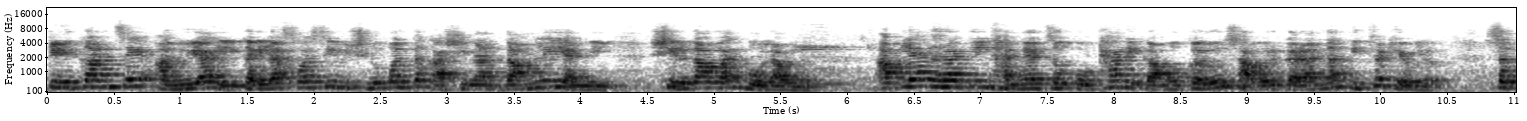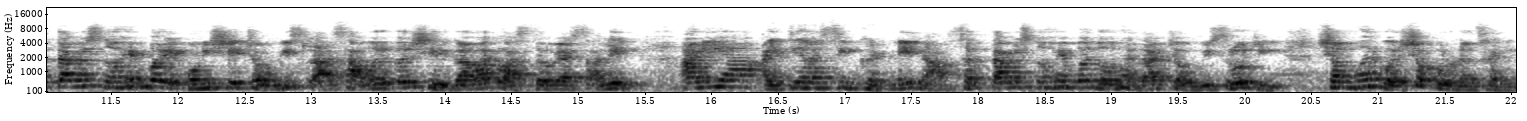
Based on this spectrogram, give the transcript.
टिळकांचे अनुयायी कैलासवासी विष्णुपंत काशीनाथ दामले यांनी शिरगावात बोलावलं. आपल्या घरातील धान्याचं कोठा रिकामं करून सावरकरांना तिथं ठेवलं. सत्तावीस नोव्हेंबर एकोणीसशे चोवीस ला सावरकर शिरगावात वास्तव्यास आले. आणि या ऐतिहासिक घटनेला सत्तावीस नोव्हेंबर दोन हजार चोवीस रोजी शंभर वर्ष पूर्ण झाली.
